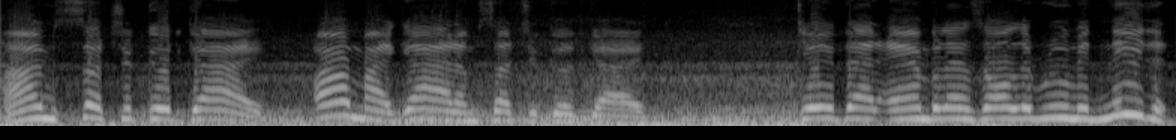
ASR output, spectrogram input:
I'm such a good guy. Oh my god, I'm such a good guy. Gave that ambulance all the room it needed.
